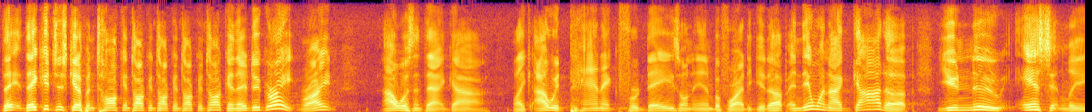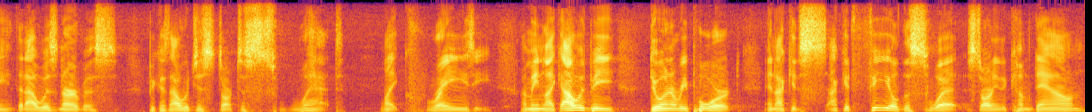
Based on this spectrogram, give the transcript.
they they could just get up and talk and talk and talk and talk and talk, and they do great, right? I wasn't that guy. Like I would panic for days on end before I had to get up. And then when I got up, you knew instantly that I was nervous because I would just start to sweat like crazy. I mean, like I would be doing a report and I could I could feel the sweat starting to come down.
